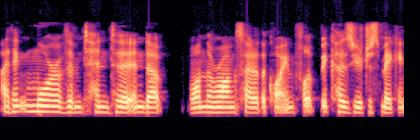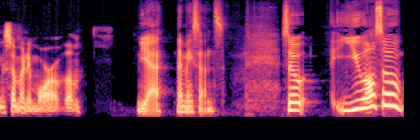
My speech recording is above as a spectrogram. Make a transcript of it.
I think more of them tend to end up on the wrong side of the coin flip because you're just making so many more of them. Yeah, that makes sense. So you also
